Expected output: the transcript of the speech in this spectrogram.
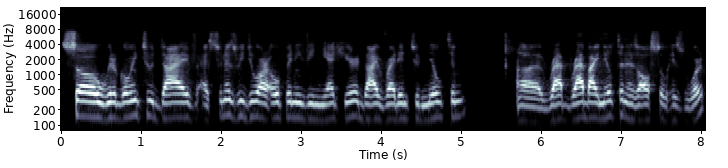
So we're going to dive, as soon as we do our opening vignette here, dive right into Nilton. Uh, Rab- Rabbi Nilton is also his work.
